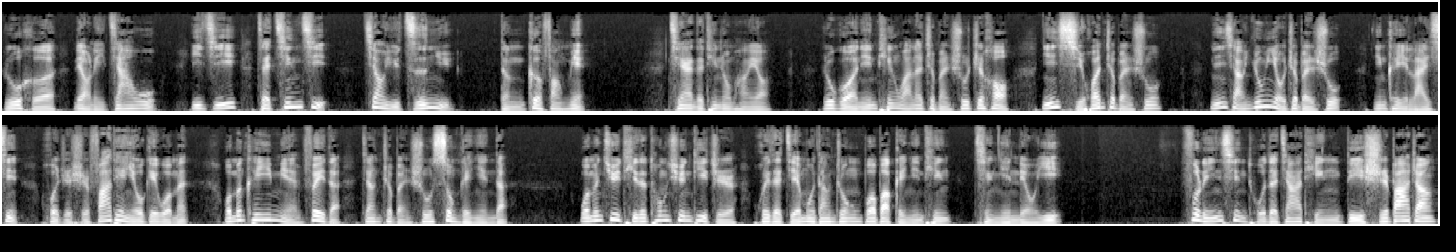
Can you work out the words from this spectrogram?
如何料理家务，以及在经济、教育子女等各方面。亲爱的听众朋友，如果您听完了这本书之后，您喜欢这本书，您想拥有这本书，您可以来信或者是发电邮给我们，我们可以免费的将这本书送给您的。我们具体的通讯地址会在节目当中播报给您听，请您留意。富林信徒的家庭第十八章：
